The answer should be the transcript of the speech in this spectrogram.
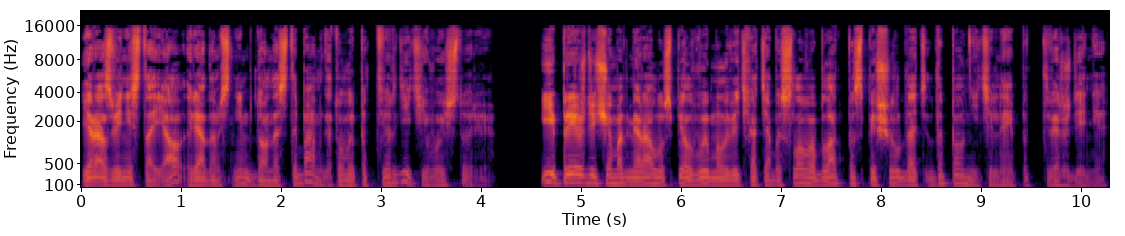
И разве не стоял рядом с ним Дон Эстебан, готовый подтвердить его историю? И прежде чем адмирал успел вымолвить хотя бы слово, Блад поспешил дать дополнительное подтверждение.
